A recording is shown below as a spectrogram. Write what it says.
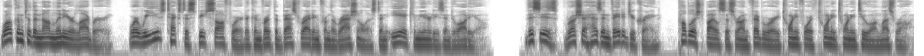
Welcome to the Nonlinear Library, where we use text to speech software to convert the best writing from the rationalist and EA communities into audio. This is Russia Has Invaded Ukraine, published by lsusr on February 24, 2022, on Less Wrong.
